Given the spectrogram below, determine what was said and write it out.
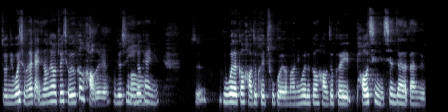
就你为什么在感情当中要追求一个更好的人？我觉得是一个概念，是。你为了更好就可以出轨了吗？你为了更好就可以抛弃你现在的伴侣？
